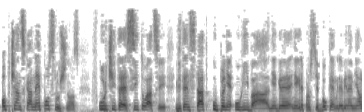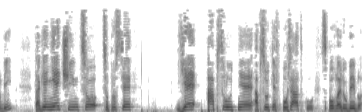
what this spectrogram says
občanská neposlušnost v určité situaci, kdy ten stát úplně uhýbá někde, někde prostě bokem, kde by neměl být, tak je něčím, co, co prostě je absolutně, absolutně v pořádku z pohledu Bible.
